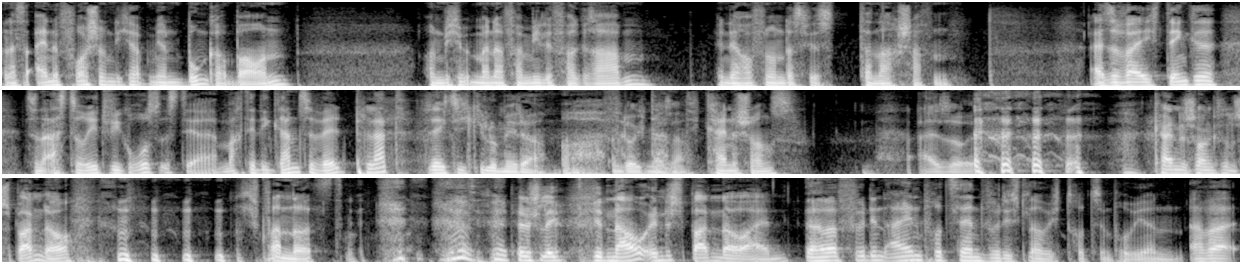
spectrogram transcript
das ist eine Vorstellung, die ich habe, mir einen Bunker bauen und mich mit meiner Familie vergraben, in der Hoffnung, dass wir es danach schaffen. Also, weil ich denke, so ein Asteroid, wie groß ist der? Macht der die ganze Welt platt? 60 Kilometer Oh, im Durchmesser. Keine Chance. Also, keine Chance in Spandau. Spannend aus. Der schlägt genau in Spandau ein. Aber für den einen Prozent würde ich es, glaube ich, trotzdem probieren. Aber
